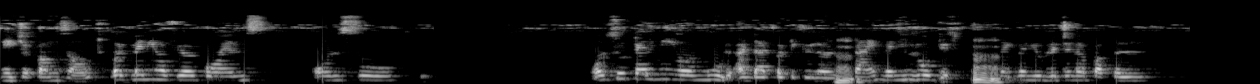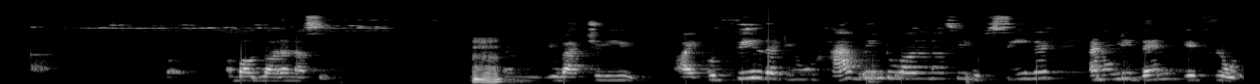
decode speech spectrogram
nature comes out. But many of your poems also also tell me your mood at that particular Hmm. time when you wrote it. mm, Like when you've written a couple about Varanasi mm, and you've actually I could feel that you have been to Varanasi, you've seen it, and only then it flowed.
